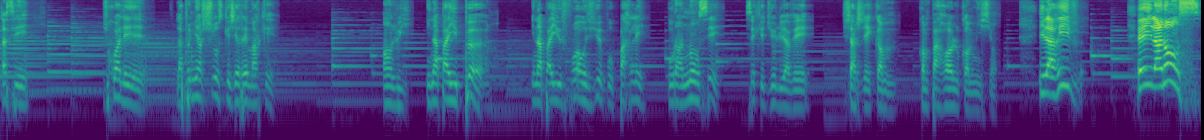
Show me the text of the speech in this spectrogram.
Ça, c'est, je crois, les, la première chose que j'ai remarquée en lui. Il n'a pas eu peur. Il n'a pas eu froid aux yeux pour parler, pour annoncer ce que Dieu lui avait chargé comme, comme parole, comme mission. Il arrive et il annonce.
